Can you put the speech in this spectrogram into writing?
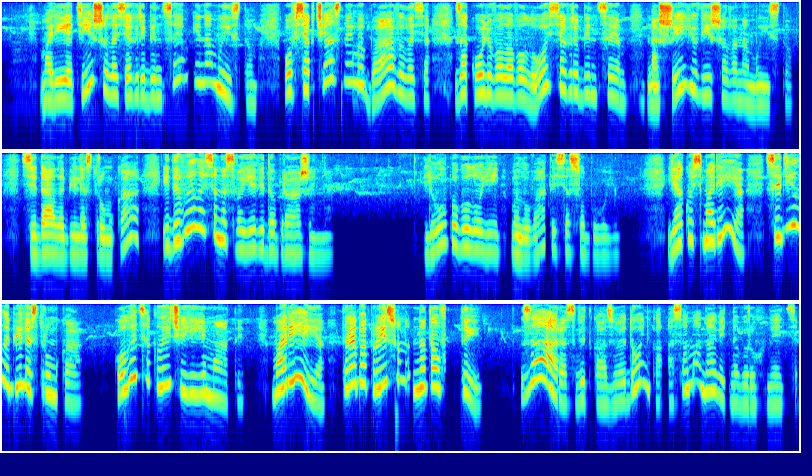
Марія тішилася гребінцем і намистом, повсякчас ними бавилася, заколювала волосся гребінцем, на шию вішала намисто, сідала біля струмка і дивилася на своє відображення. Любо було їй милуватися собою. Якось Марія сиділа біля струмка. Коли це кличе її мати. Марія, треба присун натовкти. Зараз, відказує донька, а сама навіть не вирухнеться.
